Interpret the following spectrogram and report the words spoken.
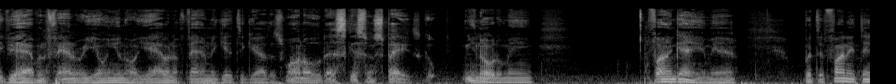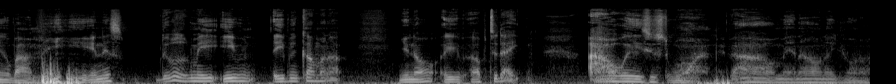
if you're having a family reunion or you're having a family get together, it's one of those, let's get some spades. You know what I mean? Fun game, man. But the funny thing about me, and this this was me even even coming up, you know, up to date. I always used to warn people, oh man, I don't know you wanna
